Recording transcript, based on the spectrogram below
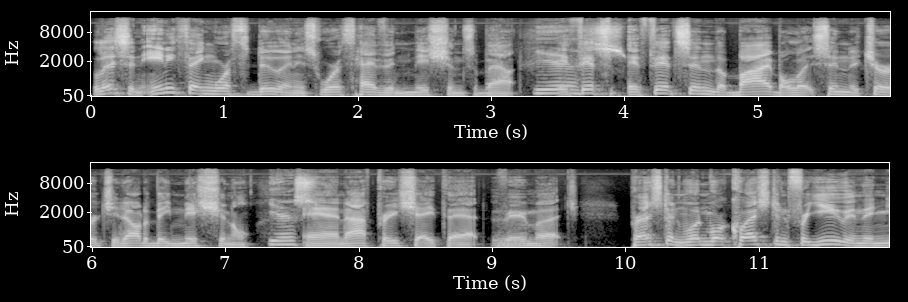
Listen, anything worth doing is worth having missions about. Yes. If it's if it's in the Bible, it's in the church, it ought to be missional. Yes. and I appreciate that very much. Preston, one more question for you, and then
